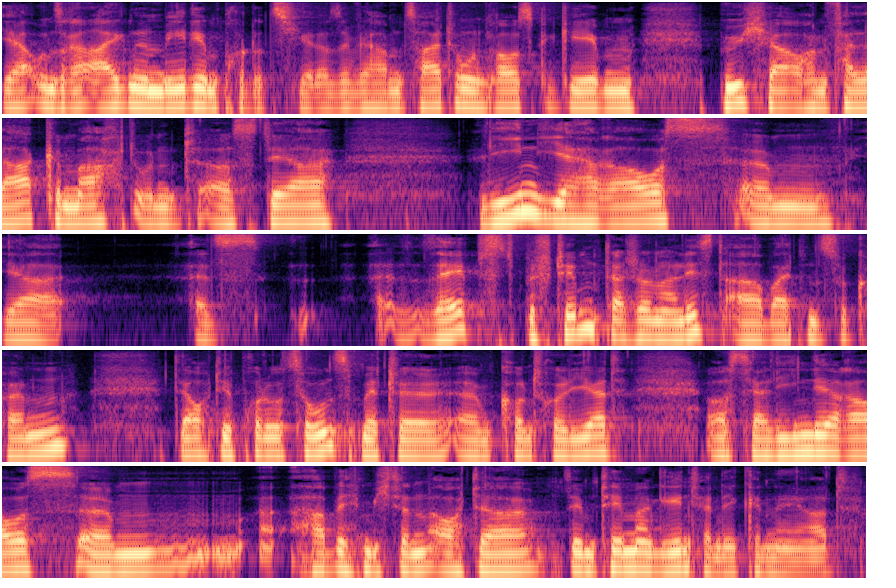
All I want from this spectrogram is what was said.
ja unsere eigenen Medien produziert. Also wir haben Zeitungen rausgegeben, Bücher, auch einen Verlag gemacht und aus der Linie heraus ähm, ja als selbstbestimmter Journalist arbeiten zu können, der auch die Produktionsmittel ähm, kontrolliert. Aus der Linie heraus ähm, habe ich mich dann auch der, dem Thema Gentechnik genähert.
